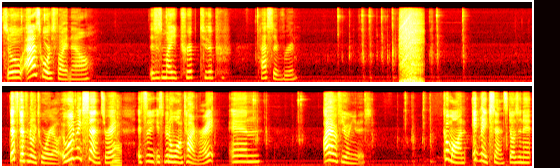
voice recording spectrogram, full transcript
So, Asgore's fight now. This is my trip to the passive route. That's definitely Toriel. It would make sense, right? Mm. It's a, it's been a long time, right? And I have a feeling it is. Come on, it makes sense, doesn't it?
